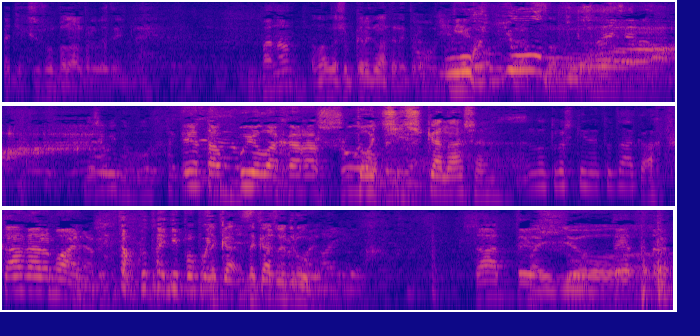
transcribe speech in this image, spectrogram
Блядь, щоб по нам прилетить, блядь. По нам? Головне, щоб координати не перепутали. Ух, ёб! Даже видно було. Это было хорошо. Точечка наша. Ну трошки не туди, а як. Та нормально, блядь. Там куда не попади. Зака- заказуй другу. Да ты Пойдем.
